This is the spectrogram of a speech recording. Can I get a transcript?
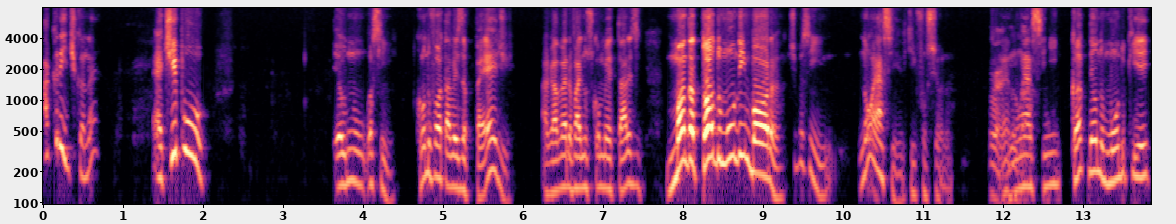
a crítica, né? É tipo. Eu não. Assim, quando o Fortaleza perde, a galera vai nos comentários e manda todo mundo embora. Tipo assim, não é assim que funciona. É, né? não Não é assim, canto nenhum no mundo que,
